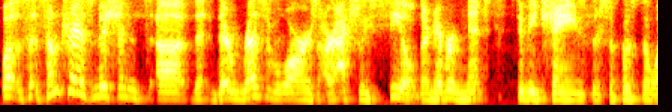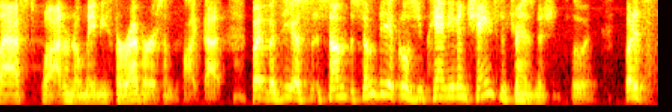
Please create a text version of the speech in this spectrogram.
Well, so some transmissions, uh, their reservoirs are actually sealed. They're never meant to be changed. They're supposed to last, well, I don't know, maybe forever or something like that. But but you know, some some vehicles you can't even change the transmission fluid. But it's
